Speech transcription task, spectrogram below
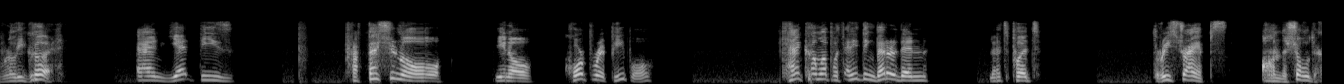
really good, and yet these professional, you know, corporate people can't come up with anything better than let's put three stripes on the shoulder.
